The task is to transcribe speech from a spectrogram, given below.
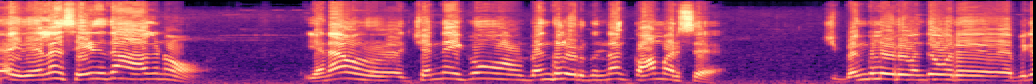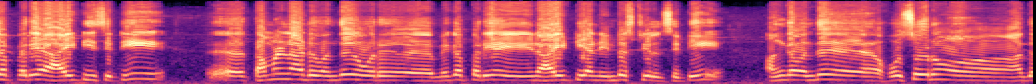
ஏன் இதெல்லாம் செய்து தான் ஆகணும். ஏன்னா சென்னைக்கும் பெங்களூருக்கும் தான் காமர்ஸு பெங்களூரு வந்து ஒரு மிகப்பெரிய ஐடி சிட்டி தமிழ்நாடு வந்து ஒரு மிகப்பெரிய ஐடி அண்ட் இண்டஸ்ட்ரியல் சிட்டி அங்கே வந்து ஹொசூரும் அந்த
